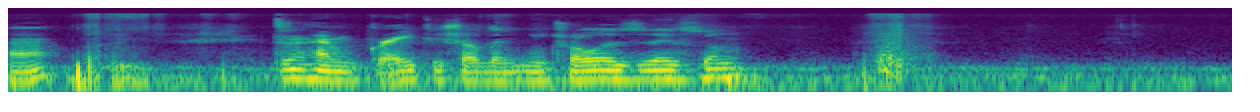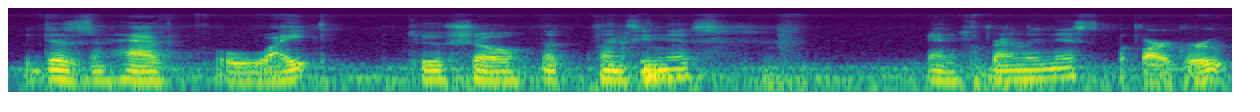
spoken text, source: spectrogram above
Huh? It doesn't have gray to show the neutralism. It doesn't have white to show the cleanliness and friendliness of our group.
